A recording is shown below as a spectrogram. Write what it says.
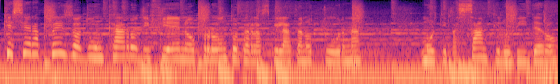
che si era appeso ad un carro di fieno pronto per la sfilata notturna Molti passanti lo videro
